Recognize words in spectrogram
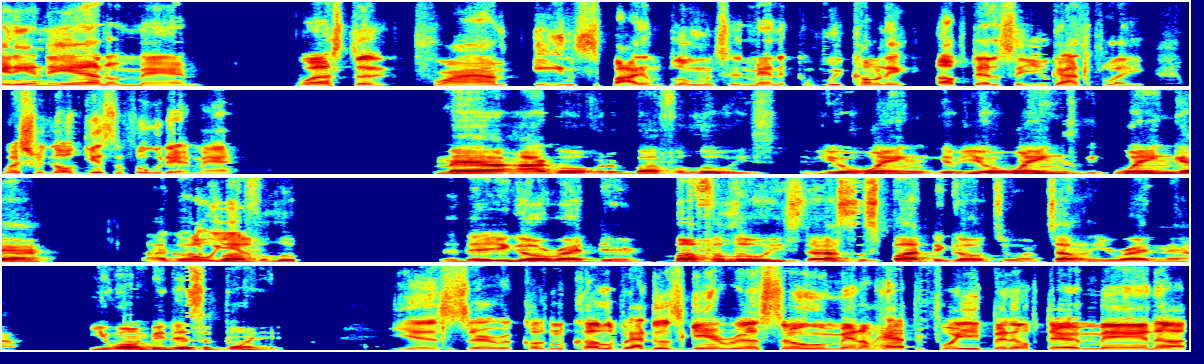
in Indiana, man, what's the prime eating spot in Bloomington, man? If we're coming up there to see you guys play, where should we go get some food at, man? Man, I go over to Buffalo Buffalouie's. If you're a wing, if you're a wings wing guy, I go to oh, Buffalo. Yeah. There you go, right there. Buffalouie's. That's the spot to go to. I'm telling you right now. You won't be disappointed. Yes, sir. Coach McCullough, we got to do this again real soon, man. I'm happy for you. Been up there, man. Uh,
